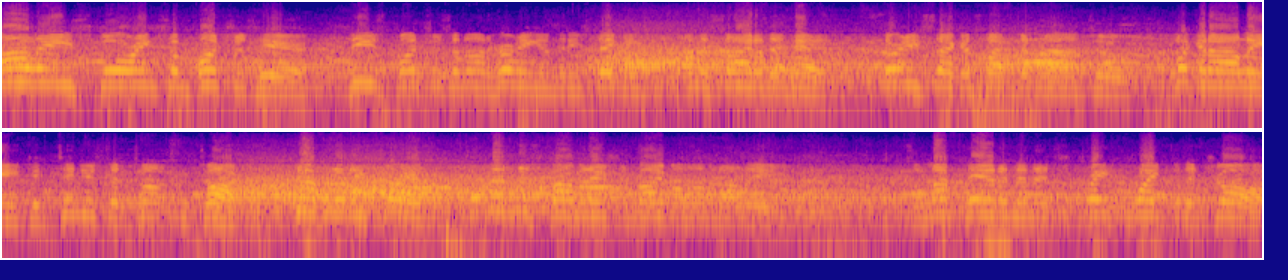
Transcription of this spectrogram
Ali scoring some punches here. These punches are not hurting him that he's taking on the side of the head. 30 seconds left in round two. Look at Ali. Continues to talk and talk. Definitely serious. Tremendous combination by Muhammad Ali. It's a left hand and then that straight right to the jaw.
